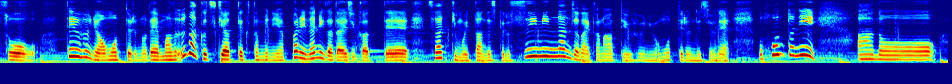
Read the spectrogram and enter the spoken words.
そうっていうふうには思ってるので、まずうまく付き合っていくためにやっぱり何が大事かってさっきも言ったんですけど睡眠なんじゃないかなっていうふうに思ってるんですよね。もう本当にあのー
